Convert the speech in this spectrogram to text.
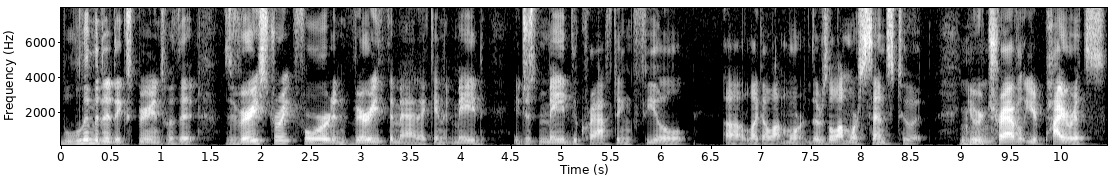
limited experience with it, is very straightforward and very thematic, and it made it just made the crafting feel uh, like a lot more. There's a lot more sense to it. You're travel, you're pirates.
